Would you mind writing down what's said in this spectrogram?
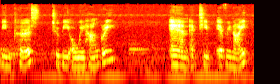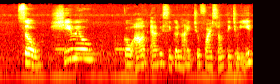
been cursed to be always hungry and active every night. So she will go out every single night to find something to eat.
